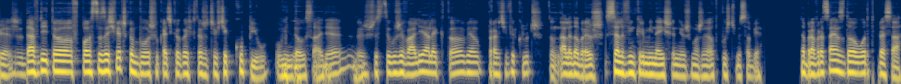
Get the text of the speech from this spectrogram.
Wiesz, dawniej to w Polsce ze świeczką było szukać kogoś, kto rzeczywiście kupił Windowsa, nie? Wiesz, wszyscy używali, ale kto miał prawdziwy klucz? To, ale dobra, już self-incrimination już może odpuśćmy sobie. Dobra, wracając do WordPressa.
